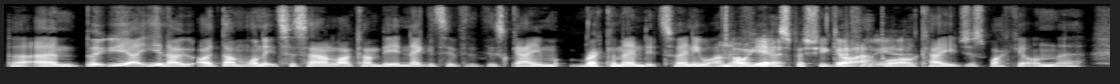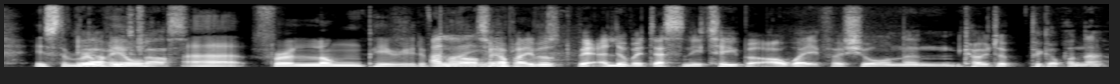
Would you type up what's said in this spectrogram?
But um, but yeah, you know, I don't want it to sound like I'm being negative with this game. Recommend it to anyone. Oh, If you- yeah, especially go Apple yeah. Arcade, just whack it on there. It's the real I think it's deal class. uh, for a long period of time. And the play. last thing. I played was a, bit, a little bit Destiny 2, but I'll wait for Sean and Co to pick up on that.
